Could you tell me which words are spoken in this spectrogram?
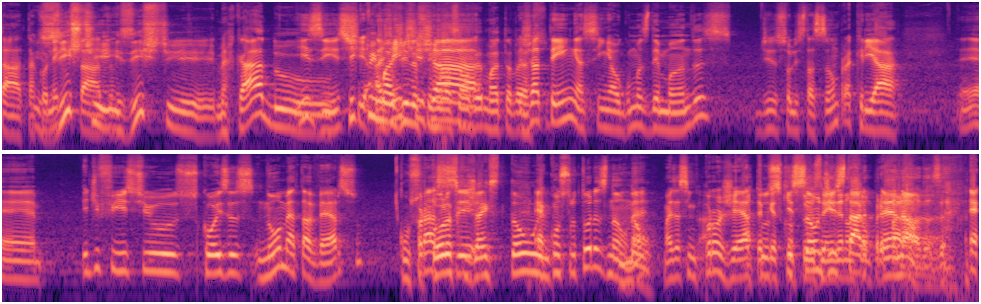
Tá, tá existe, conectado. Existe mercado? Existe. O que, que tu imagina assim, já, em relação ao metaverso? Já tem, assim, algumas demandas de solicitação para criar... É, edifícios, coisas no metaverso. Construtoras ser... que já estão. É, construtoras não, não. né? Mas assim, projetos que são de estar. É, não. É,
